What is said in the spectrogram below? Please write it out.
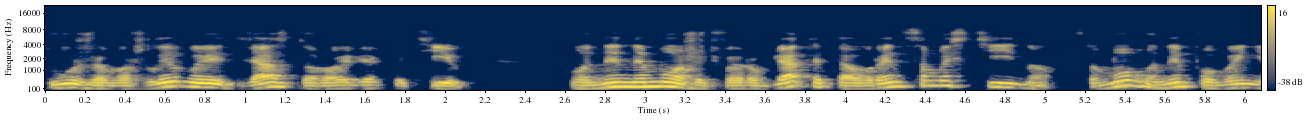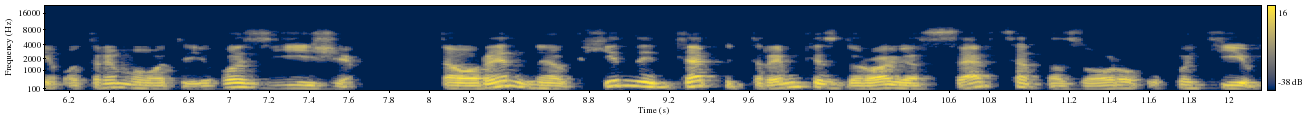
дуже важливою для здоров'я котів. Вони не можуть виробляти таурин самостійно, тому вони повинні отримувати його з їжі. Таурин необхідний для підтримки здоров'я серця та зору у котів.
